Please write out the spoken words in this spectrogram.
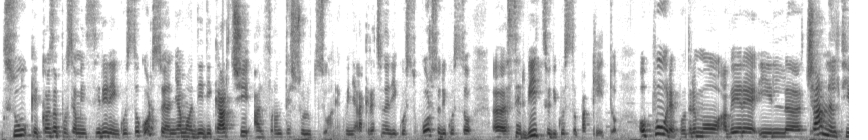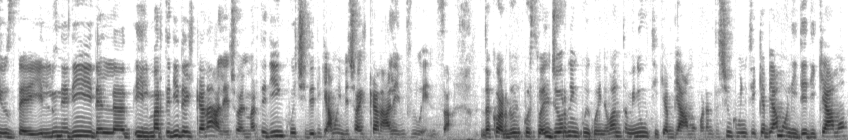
su che cosa possiamo inserire in questo corso e andiamo a dedicarci al fronte soluzione, quindi alla creazione di questo corso, di questo uh, servizio, di questo pacchetto. Oppure potremmo avere il Channel Tuesday, il lunedì del, il martedì del canale, cioè il martedì in cui ci dedichiamo invece al canale influenza. D'accordo? Questo è il giorno in cui quei 90 minuti che abbiamo, 45 minuti che abbiamo, li dedichiamo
